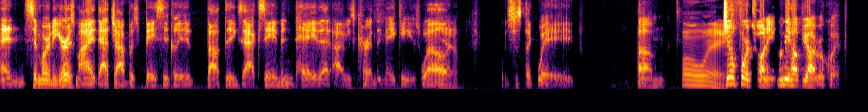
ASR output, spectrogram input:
And similar to yours, my that job was basically about the exact same in pay that I was currently making as well. And yeah. it's just like, wait. Um Oh wait. Jill 420, let me help you out real quick.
